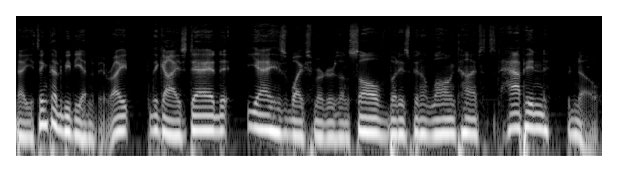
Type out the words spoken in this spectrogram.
Now, you think that'd be the end of it, right? The guy's dead. Yeah, his wife's murder is unsolved, but it's been a long time since it happened. But no.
